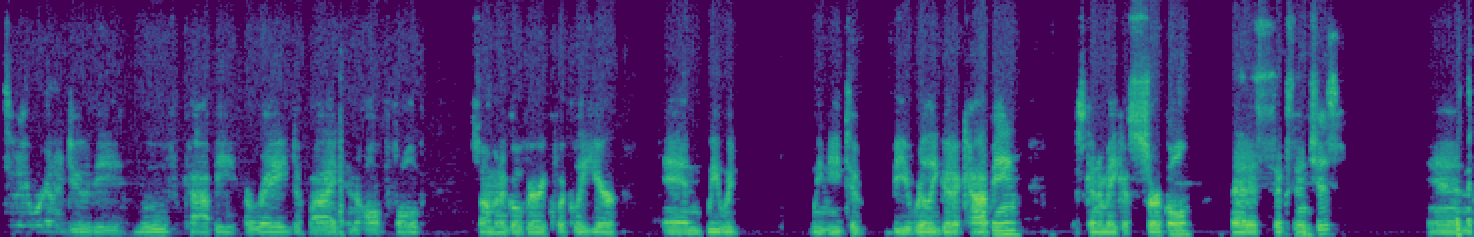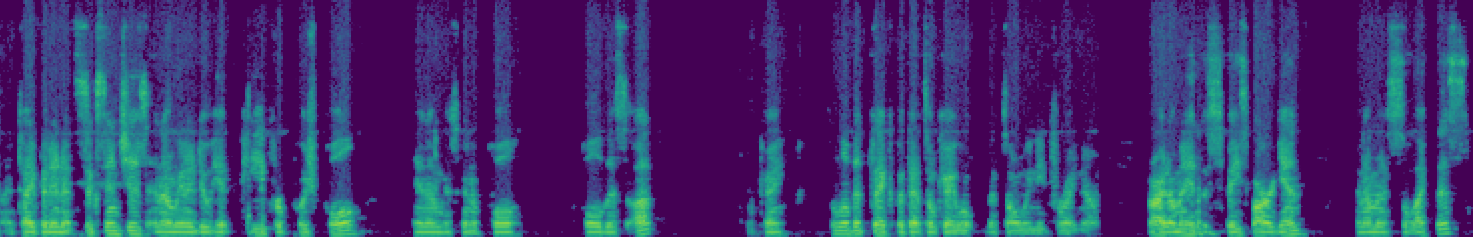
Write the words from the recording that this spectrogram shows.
Today we're going to do the move, copy, array, divide, and alt fold. So I'm going to go very quickly here and we would, we need to be really good at copying. Just going to make a circle that is six inches and I type it in at six inches and I'm going to do hit P for push pull and I'm just going to pull, pull this up. Okay. a little bit thick, but that's okay. Well, that's all we need for right now. All right. I'm going to hit the space bar again and I'm going to select this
